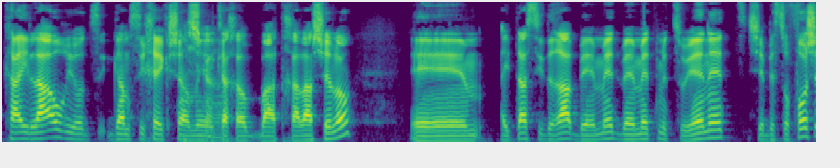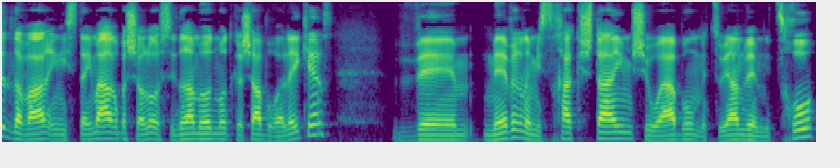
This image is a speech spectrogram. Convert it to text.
קייל לאורי עוד גם שיחק שם אשכרה. ככה בהתחלה שלו. אממ, הייתה סדרה באמת באמת מצוינת שבסופו של דבר היא הסתיימה 4-3 סדרה מאוד מאוד קשה עבור הלייקרס ומעבר למשחק 2 שהוא היה בו מצוין והם ניצחו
